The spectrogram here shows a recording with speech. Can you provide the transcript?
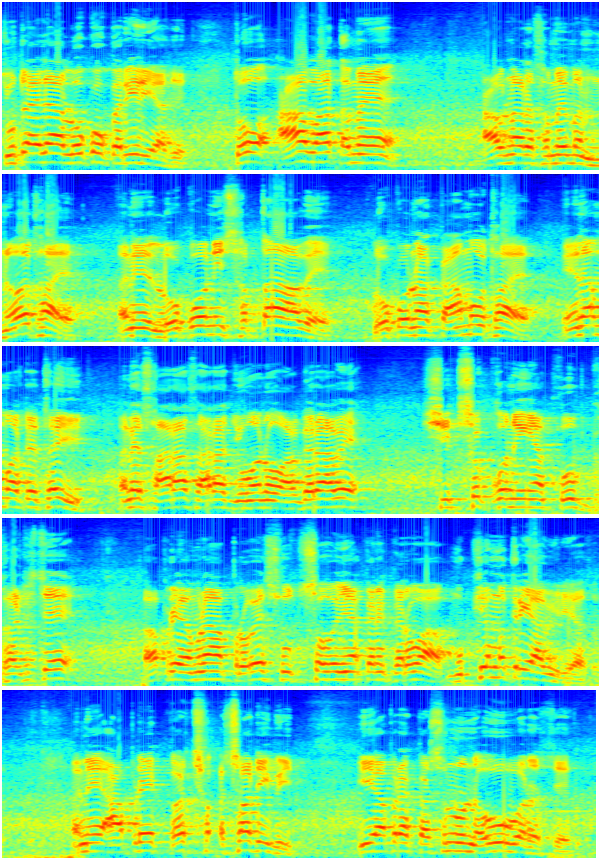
ચૂંટાયેલા લોકો કરી રહ્યા છે. તો આ વાત અમે આવનારા સમયમાં ન થાય અને લોકોની સત્તા આવે, લોકોના કામો થાય, એના માટે થઈ અને સારા સારા યુવાનો આગળ આવે. શિક્ષકોની અહીંયા ખૂબ ઘટ છે. આપણે હમણાં પ્રવેશ ઉત્સવ અહીંયા કંઈ કરવા મુખ્યમંત્રી આવી રહ્યા છે. અને આપણે કચ્છ અષાઢી બીજ, એ આપણા કચ્છનું નવું વર્ષ છે.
